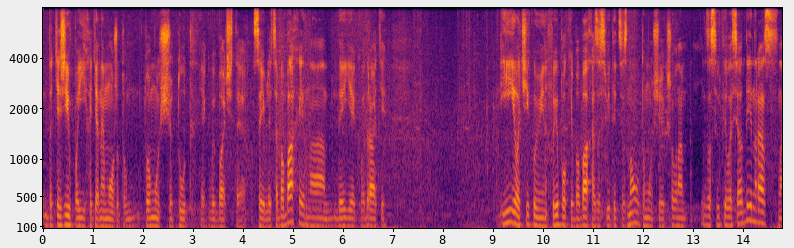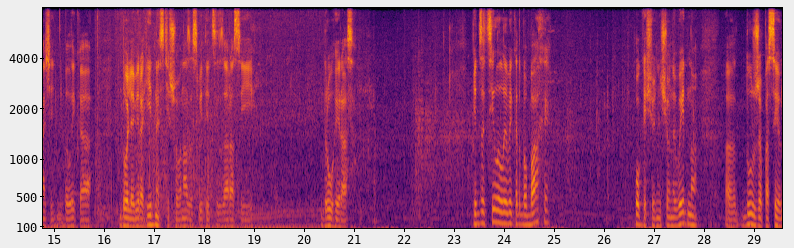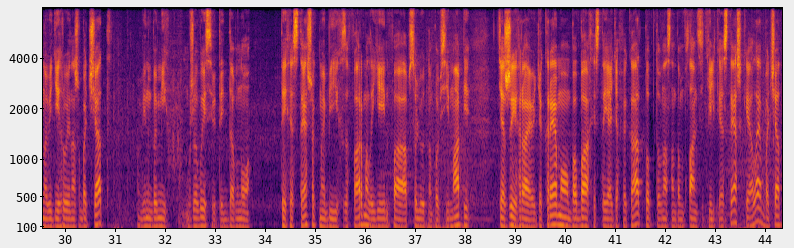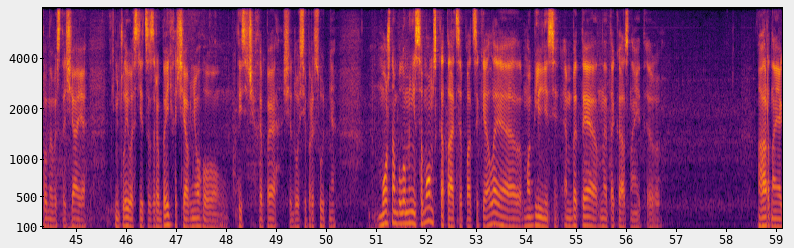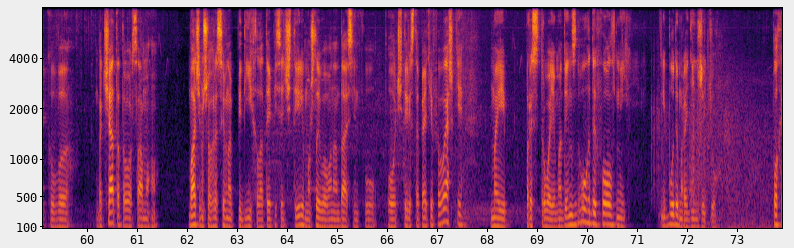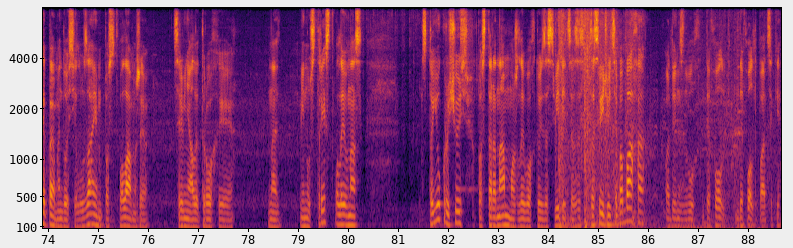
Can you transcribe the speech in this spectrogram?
До тяжів поїхати я не можу, тому, що тут, як ви бачите, сейвляться бабахи на DE квадраті. І очікую інфи, поки бабаха засвітиться знову, тому що якщо вона засвітилася один раз, значить велика доля вірогідності, що вона засвітиться зараз і другий раз. Підзацілили викид бабахи. Поки що нічого не видно. Е, Дуже пасивно відігрує наш бачат. Він би міг вже висвітити давно тих СТшок, ми б їх зафармили. Є інфа абсолютно по всій мапі. Тяжі грають окремо, бабахи стоять АФК, тобто в нас на тому фланці тільки СТшки, але бачату не вистачає кмітливості це зробити, хоча в нього 1000 хп ще досі присутня. Можна було мені самому скататися, пацики, але мобільність МБТ не така, знаєте, гарна, як в бачата того самого. Бачимо, що агресивно під'їхала Т-54, можливо, вона дасть інфу по 405 ФВшки. Ми її пристроїмо один з двох дефолтний і будемо радіти життю. По ХП ми досі лузаємо, по стволам вже зрівняли трохи на мінус 3 стволи у нас. Стою, кручусь по сторонам, можливо, хтось засвітиться. Засвічується бабаха, один з двох, дефолт, дефолт пацики.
